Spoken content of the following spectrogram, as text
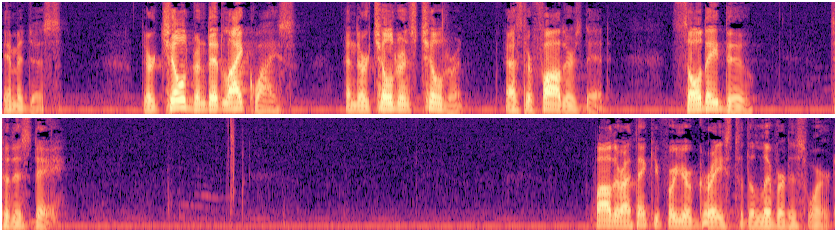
images. Their children did likewise, and their children's children, as their fathers did. So they do to this day. Father, I thank you for your grace to deliver this word.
